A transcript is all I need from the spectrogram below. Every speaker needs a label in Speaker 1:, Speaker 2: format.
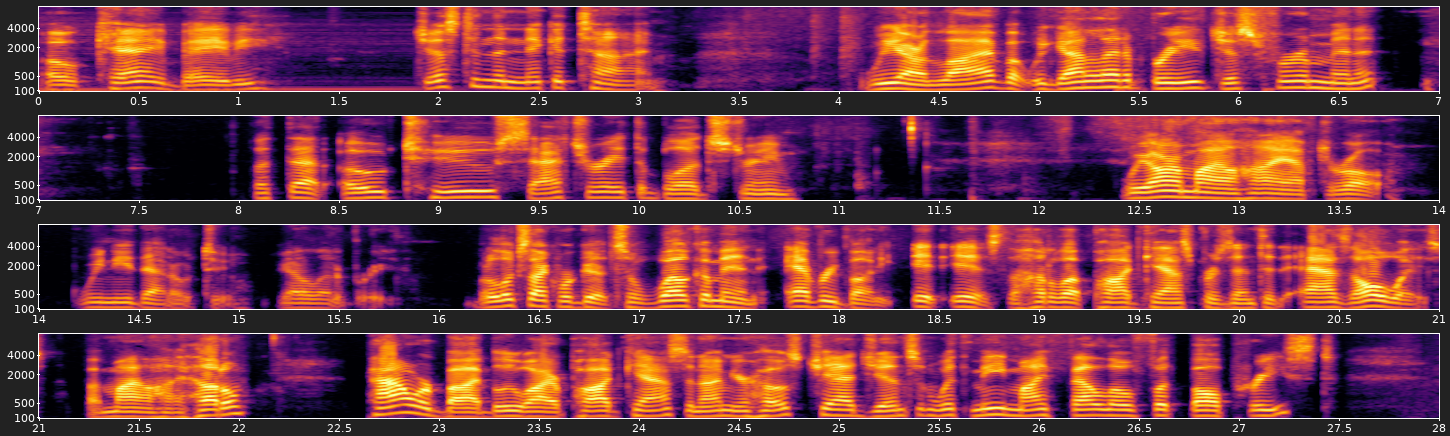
Speaker 1: Okay, baby. Just in the nick of time. We are live, but we got to let it breathe just for a minute. Let that O2 saturate the bloodstream. We are a mile high after all. We need that O2. We got to let it breathe. But it looks like we're good. So, welcome in, everybody. It is the Huddle Up Podcast presented, as always, by Mile High Huddle, powered by Blue Wire Podcast. And I'm your host, Chad Jensen. With me, my fellow football priest.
